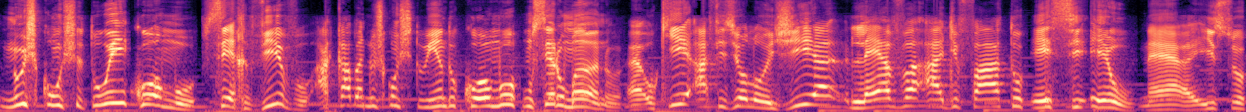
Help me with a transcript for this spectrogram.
nos constitui como ser vivo acaba nos constituindo como um ser humano? É, o que a fisiologia leva a, de fato, esse eu, né? Isso,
